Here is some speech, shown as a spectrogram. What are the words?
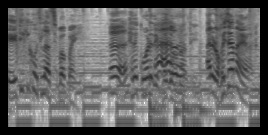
ମତେ ଏଇଠିକି କହିଥିଲା ଆସିବା ପାଇଁ ହେଲେ କୁଆଡେ ଦେଖାଯାଉନାହାନ୍ତି ଆରେ ରହିଯା ନା ୟାର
